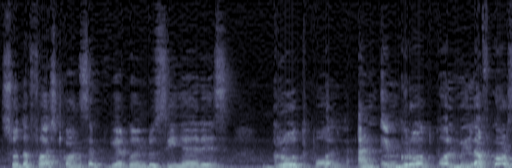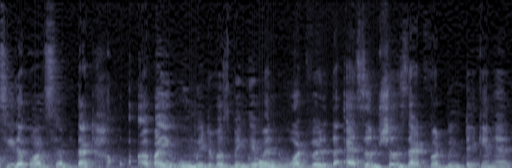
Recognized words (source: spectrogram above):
So the first concept we are going to see here is growth pole and in growth pole we'll of course see the concept that how, uh, by whom it was being given what were the assumptions that were being taken here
